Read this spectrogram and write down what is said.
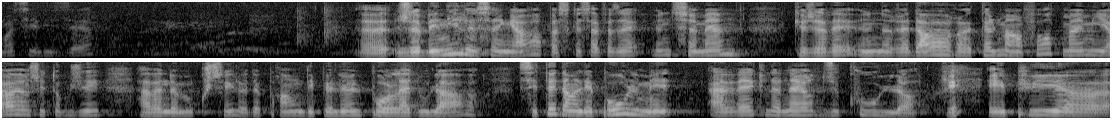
Moi, c'est. Euh, je bénis le Seigneur parce que ça faisait une semaine que j'avais une raideur euh, tellement forte. Même hier, j'étais obligée, avant de me coucher, là, de prendre des pilules pour la douleur. C'était dans l'épaule, mais avec le nerf du cou, là. Et puis, euh,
